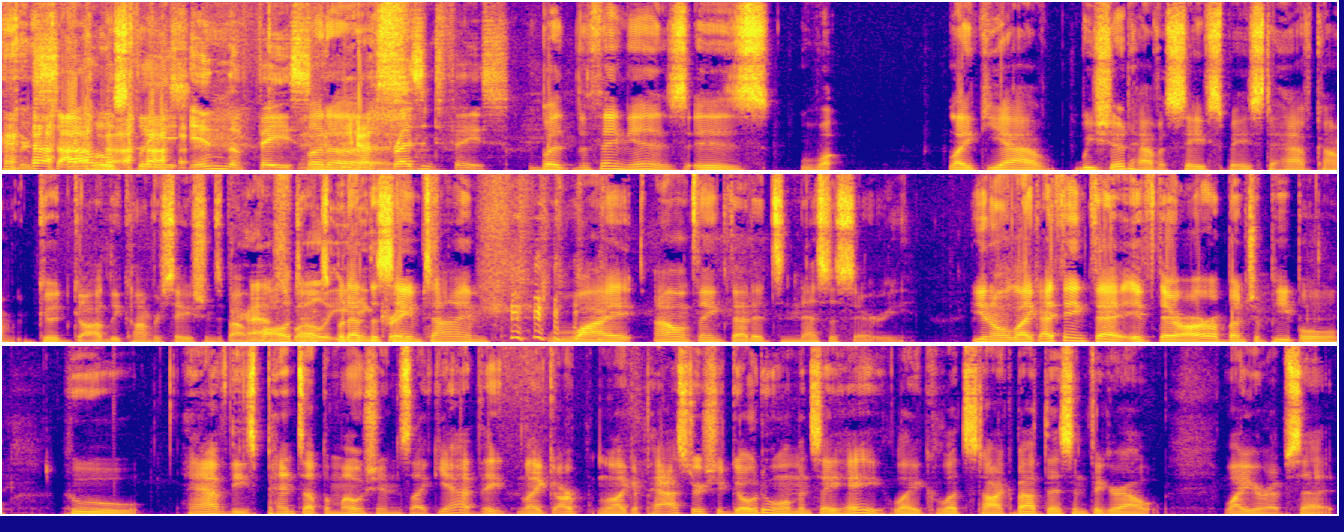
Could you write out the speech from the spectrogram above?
we're solidly in the face, But, uh, the present face. but the thing is is what like yeah we should have a safe space to have com- good godly conversations about Perhaps politics but at the same time why i don't think that it's necessary you know like i think that if there are a bunch of people who have these pent up emotions like yeah they like our like a pastor should go to them and say hey like let's talk about this and figure out why you're upset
